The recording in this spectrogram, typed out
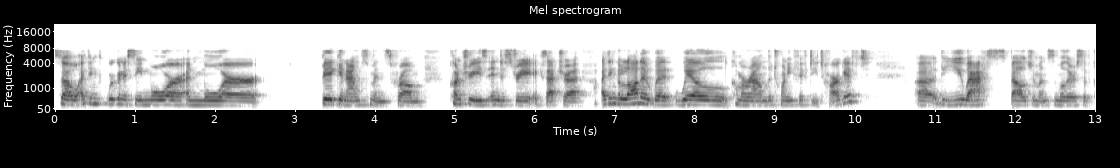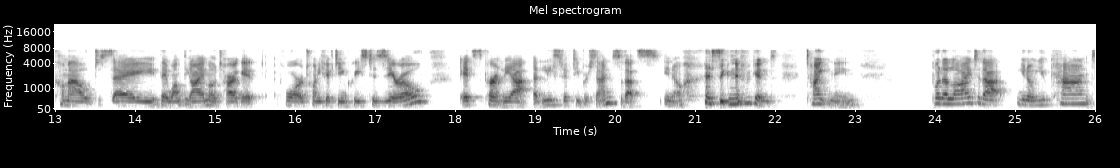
so I think we're going to see more and more big announcements from countries, industry, etc. I think a lot of it will come around the 2050 target. Uh, the US, Belgium, and some others have come out to say they want the IMO target for 2050 increased to zero. It's currently at at least 50%, so that's you know a significant tightening. But allied to that, you know, you can't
